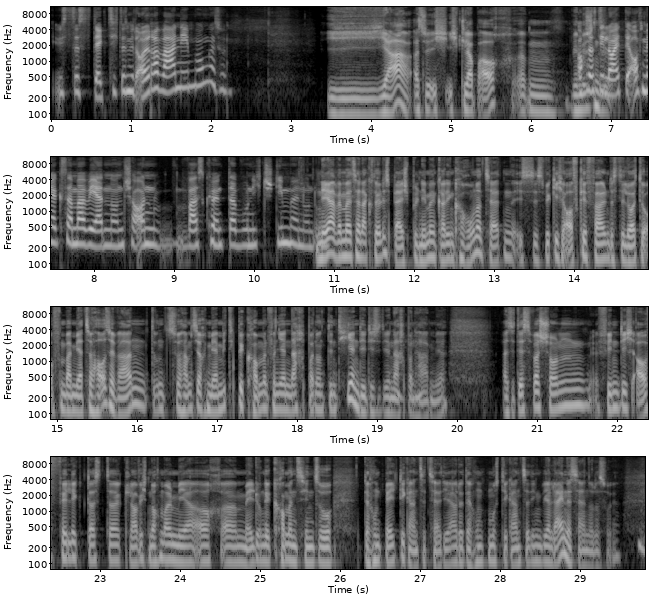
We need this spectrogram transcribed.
Ist das, deckt sich das mit eurer Wahrnehmung? Also ja, also ich, ich glaube auch. Ähm, auch, dass die Leute aufmerksamer werden und schauen, was könnte da wo nicht stimmen. Und, naja, wenn wir jetzt ein aktuelles Beispiel nehmen, gerade in Corona-Zeiten ist es wirklich aufgefallen, dass die Leute offenbar mehr zu Hause waren und so haben sie auch mehr mitbekommen von ihren Nachbarn und den Tieren, die diese Nachbarn mhm. haben. Ja? Also das war schon, finde ich, auffällig, dass da, glaube ich, nochmal mehr auch äh, Meldungen gekommen sind, so der Hund bellt die ganze Zeit, ja, oder der Hund muss die ganze Zeit irgendwie alleine sein oder so. Ja? Mhm.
